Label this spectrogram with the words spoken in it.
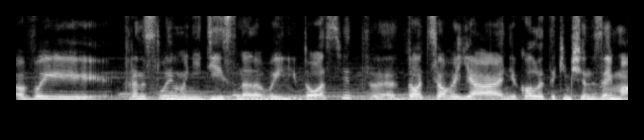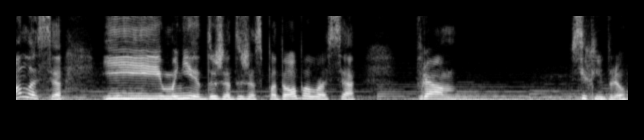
Ви принесли мені дійсно новий досвід. До цього я ніколи таким ще не займалася, і мені дуже дуже сподобалося. Прям всіх люблю.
